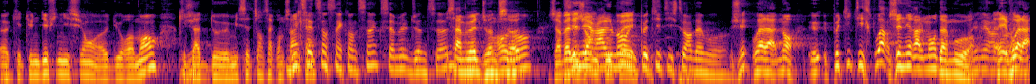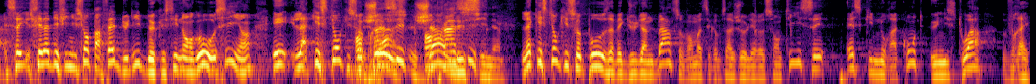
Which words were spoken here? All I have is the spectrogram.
euh, qui est une définition euh, du roman qui date de 1755. hein. 1755, Samuel Johnson. Samuel Johnson. J'avais Généralement, une petite histoire d'amour. Voilà, non, euh, petite histoire généralement d'amour. Généralement. Et voilà, c'est c'est la définition parfaite du livre de Christine Angot aussi. Hein. Et la question qui se En pose, principe, en J'hallucine. La question qui se pose avec Julian Barnes, enfin moi c'est comme ça que je l'ai ressenti, c'est est-ce qu'il nous raconte une histoire vraie?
